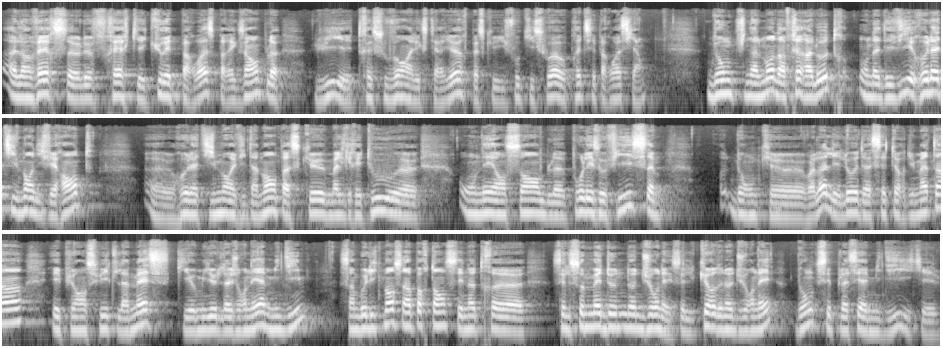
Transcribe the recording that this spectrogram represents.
À l'inverse, le frère qui est curé de paroisse, par exemple, lui est très souvent à l'extérieur parce qu'il faut qu'il soit auprès de ses paroissiens. Donc finalement, d'un frère à l'autre, on a des vies relativement différentes. Euh, relativement évidemment parce que malgré tout, on est ensemble pour les offices, donc euh, voilà, les laudes à 7 heures du matin, et puis ensuite la messe qui est au milieu de la journée à midi. Symboliquement, c'est important, c'est notre, euh, c'est le sommet de notre journée, c'est le cœur de notre journée. Donc c'est placé à midi, qui est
